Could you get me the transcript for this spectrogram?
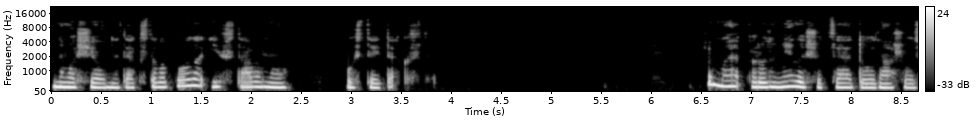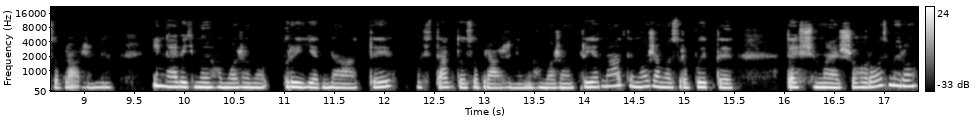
Додамо ще одне текстове поле і вставимо ось цей текст. Щоб ми розуміли, що це до нашого зображення. І навіть ми його можемо приєднати ось так до зображення. Ми його можемо приєднати, можемо зробити дещо меншого розміру,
